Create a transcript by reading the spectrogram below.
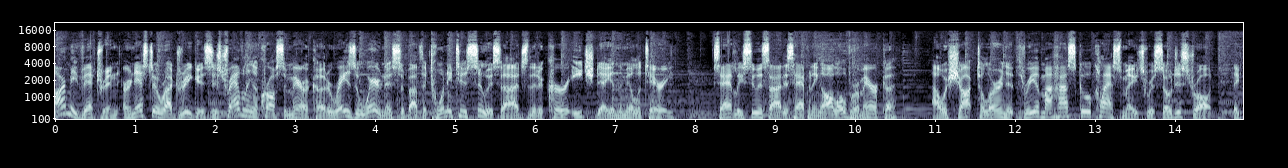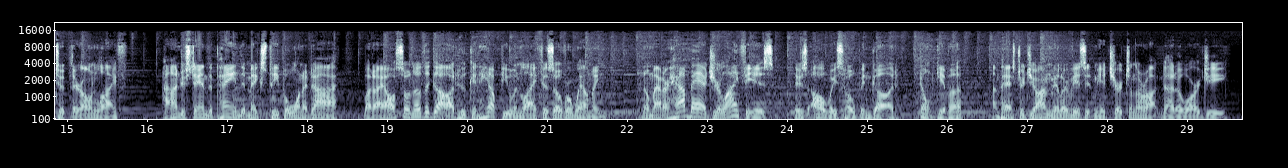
Army veteran Ernesto Rodriguez is traveling across America to raise awareness about the 22 suicides that occur each day in the military. Sadly, suicide is happening all over America. I was shocked to learn that three of my high school classmates were so distraught they took their own life. I understand the pain that makes people want to die, but I also know the God who can help you when life is overwhelming. No matter how bad your life is, there's always hope in God. Don't give up. I'm Pastor John Miller. Visit me at churchontherock.org.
